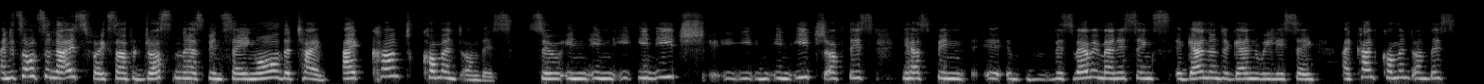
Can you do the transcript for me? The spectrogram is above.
And it's also nice, for example, Drosten has been saying all the time, I can't comment on this. So in, in, in each in, in each of this, he has been uh, with very many things again and again, really saying, I can't comment on this.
